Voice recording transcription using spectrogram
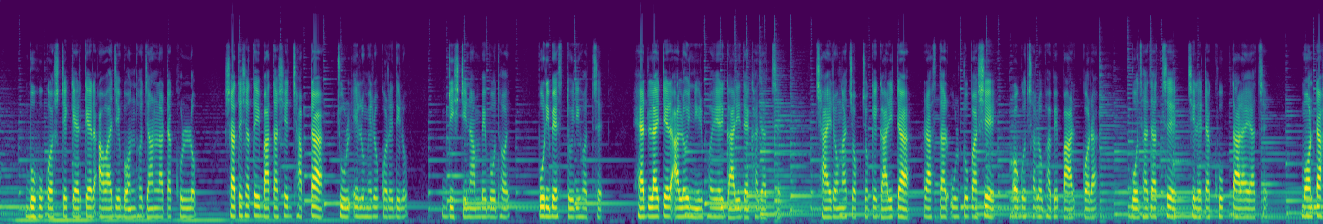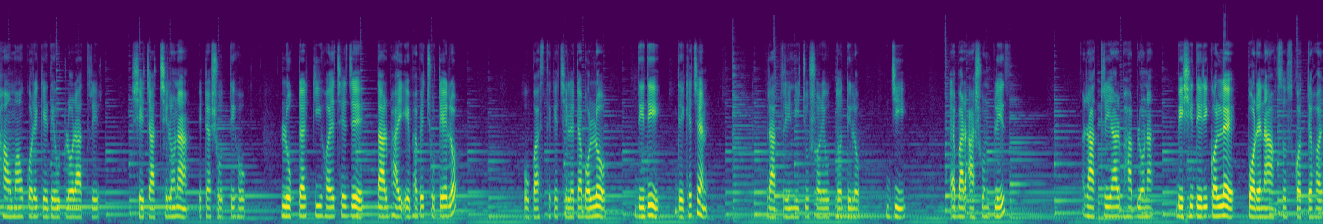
বহু কষ্টে ক্যারক্যার আওয়াজে বন্ধ জানলাটা খুলল। সাথে সাথেই বাতাসের ঝাপটা চুল এলোমেলো করে দিল। বৃষ্টি নামবে বোধ হয় পরিবেশ তৈরি হচ্ছে। হেডলাইটের আলোয় নির্ভয়ের গাড়ি দেখা যাচ্ছে। ছাই রঙা চকচকে গাড়িটা রাস্তার উল্টো পাশে অগোছালোভাবে পার্ক করা। বোঝা যাচ্ছে ছেলেটা খুব তাড়ায় আছে। মনটা হাউমাউ করে কেঁদে উঠল রাত্রির। সে চাচ্ছিল না এটা সত্যি হোক। লোকটার কি হয়েছে যে তার ভাই এভাবে ছুটে এলো? ওপাশ থেকে ছেলেটা বলল দিদি, দেখেছেন? রাত্রি নিচু স্বরে উত্তর দিল, জি। এবার আসুন প্লিজ। রাত্রি আর ভাবল না, বেশি দেরি করলে পরে না আফসোস করতে হয়।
